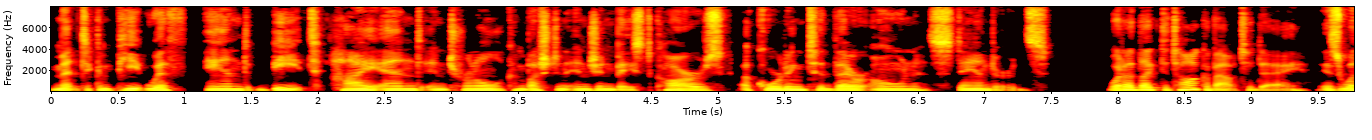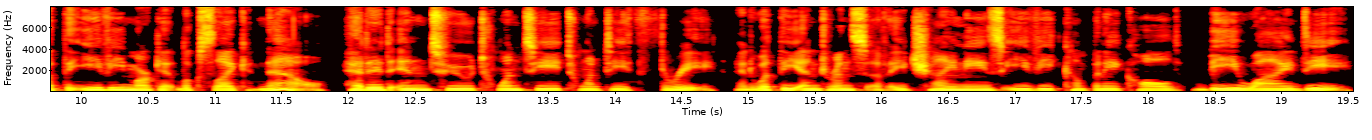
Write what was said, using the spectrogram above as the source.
meant to compete with and beat high end internal combustion engine based cars according to their own standards. What I'd like to talk about today is what the EV market looks like now, headed into 2023, and what the entrance of a Chinese EV company called BYD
